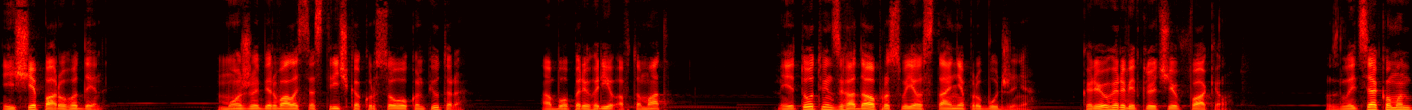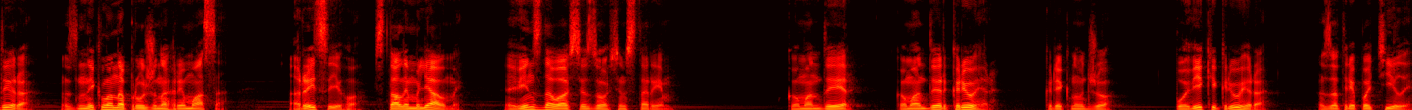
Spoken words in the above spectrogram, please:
і ще пару годин. Може, обірвалася стрічка курсового комп'ютера або перегорів автомат. І тут він згадав про своє останнє пробудження. Крюгер відключив факел. З лиця командира зникла напружена гримаса. Риси його стали млявими. Він здавався зовсім старим. Командир, командир Крюгер. крикнув Джо. Повіки Крюгера затрепотіли,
